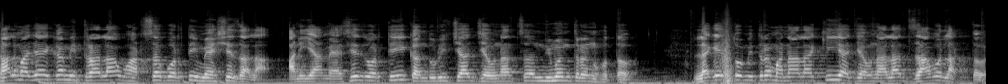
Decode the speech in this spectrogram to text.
काल माझ्या एका मित्राला व्हॉट्सअपवरती मेसेज आला आणि या मेसेजवरती कंदुरीच्या जेवणाचं निमंत्रण होतं. लगेच तो मित्र म्हणाला की या जेवणाला जावं लागतं.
